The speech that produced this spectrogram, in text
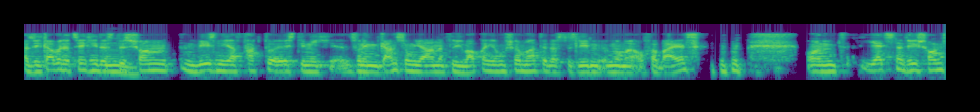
Also ich glaube tatsächlich, dass das schon ein wesentlicher Faktor ist, den ich so in den ganz jungen Jahren natürlich überhaupt gar nicht auf dem Schirm hatte, dass das Leben irgendwann mal auch vorbei ist. und jetzt natürlich schon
